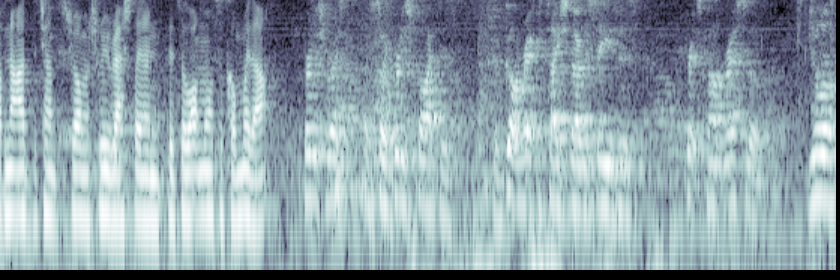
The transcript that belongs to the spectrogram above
I've not had the chance to show my true wrestling, and there's a lot more to come with that. British rest, sorry, British fighters have got a reputation overseas as Brits can't wrestle. You're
